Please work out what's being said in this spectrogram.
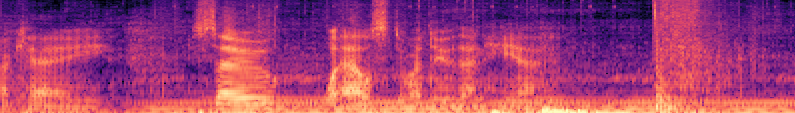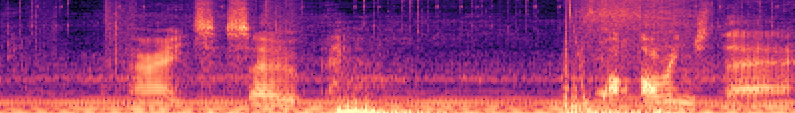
Okay, so what else do I do then here? Alright, so orange there,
